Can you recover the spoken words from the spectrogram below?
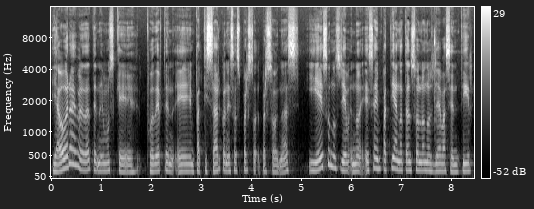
Y ahora, ¿verdad? Tenemos que poder eh, empatizar con esas personas y eso nos lleva, esa empatía no tan solo nos lleva a sentir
